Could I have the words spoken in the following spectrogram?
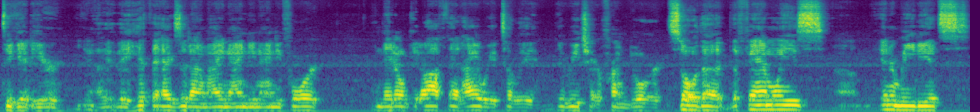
to get here. You know, they, they hit the exit on I 90 94 and they don't get off that highway until they, they reach our front door. So the, the families, um, intermediates,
